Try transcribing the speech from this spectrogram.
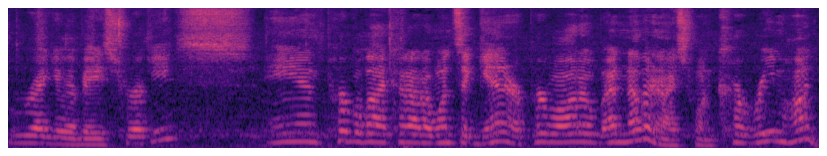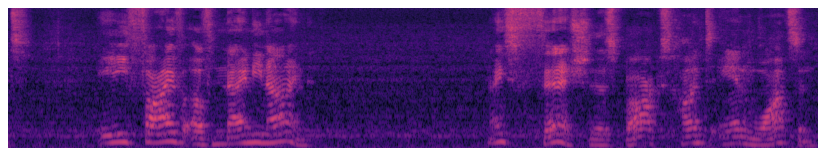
regular base rookies and purple die cut auto once again or purple auto another nice one Kareem Hunt 85 of 99 nice finish to this box Hunt and Watson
